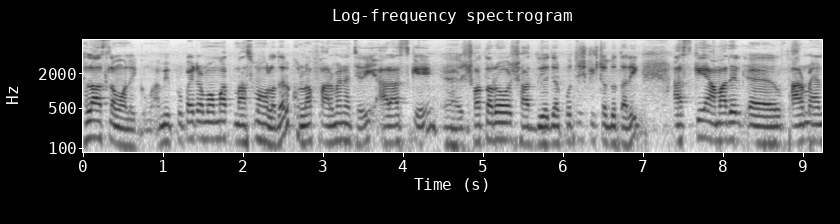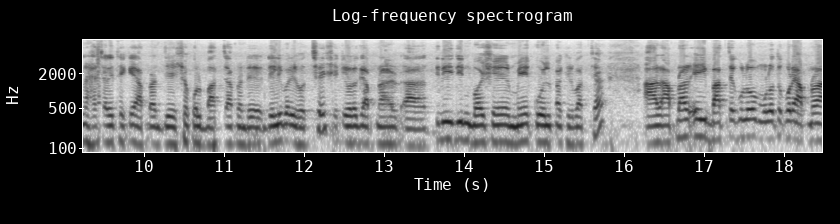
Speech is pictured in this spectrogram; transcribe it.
হ্যালো, আসসালামু আলাইকুম। আমি প্রোপাইটার মোহাম্মদ মাসমা হলাদার, খুলনা ফার্ম আর আজকে সতেরো সাত দুই হাজার পঁচিশ খ্রিস্টাব্দ তারিখ। আজকে আমাদের ফার্ম অ্যান্ড হ্যাচারি থেকে আপনার যে সকল বাচ্চা আপনার ডেলিভারি হচ্ছে, সেটি হলো আপনার তিরিশ দিন বয়সের মেয়ে কোয়েল পাখির বাচ্চা। আর আপনার এই বাচ্চাগুলো মূলত করে আপনারা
